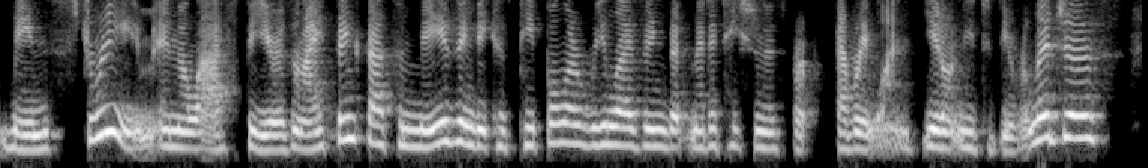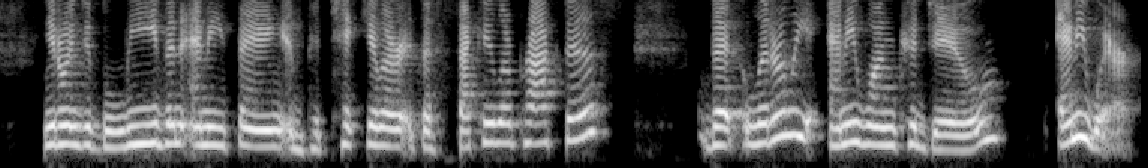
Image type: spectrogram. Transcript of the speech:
mainstream in the last few years. And I think that's amazing because people are realizing that meditation is for everyone. You don't need to be religious. You don't need to believe in anything in particular. It's a secular practice that literally anyone could do anywhere,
